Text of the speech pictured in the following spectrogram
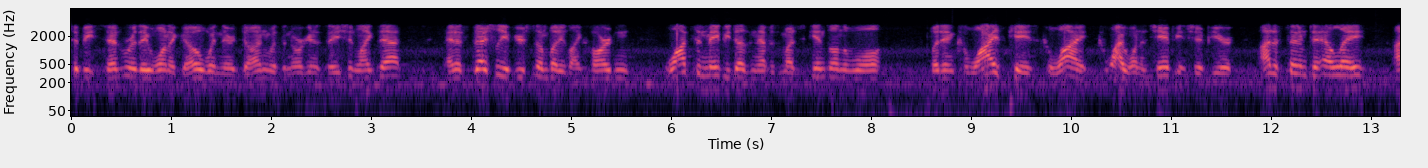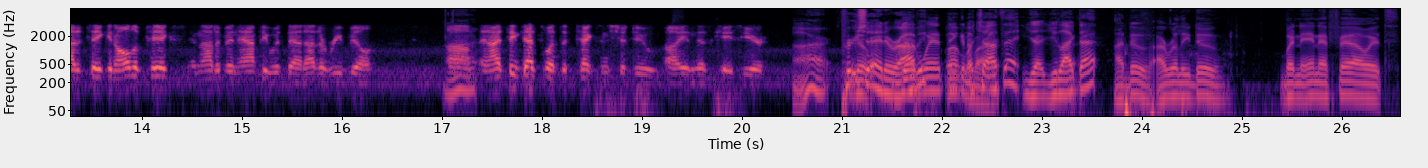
to be sent where they want to go when they're done with an organization like that, and especially if you're somebody like Harden. Watson maybe doesn't have as much skins on the wall, but in Kawhi's case, Kawhi Kawhi won a championship here. I'd have sent him to L.A. I'd have taken all the picks, and I'd have been happy with that. I'd have rebuilt. Um, and I think that's what the Texans should do uh, in this case here. All right. Appreciate Good- it, good Robbie. way of What, thinking what about y'all it. think? Yeah, you like that? I do. I really do. But in the NFL, it's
